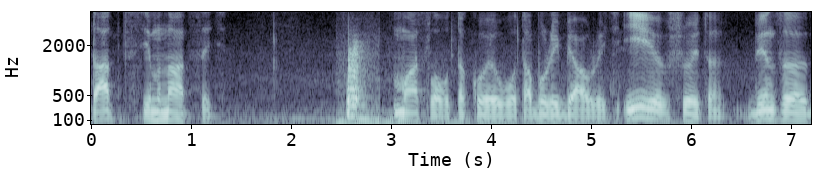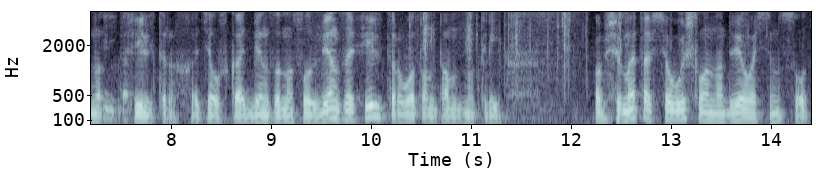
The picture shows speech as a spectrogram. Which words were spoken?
DAT 17 масло вот такое вот обуребяурить. И что это? Бензофильтр, хотел сказать, бензонасос. Бензофильтр, вот он там внутри. В общем, это все вышло на 2 800.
